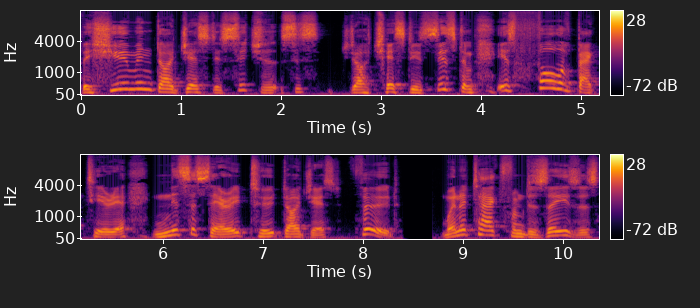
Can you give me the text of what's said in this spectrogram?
the human digestive system digestive system is full of bacteria necessary to digest food. When attacked from diseases,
